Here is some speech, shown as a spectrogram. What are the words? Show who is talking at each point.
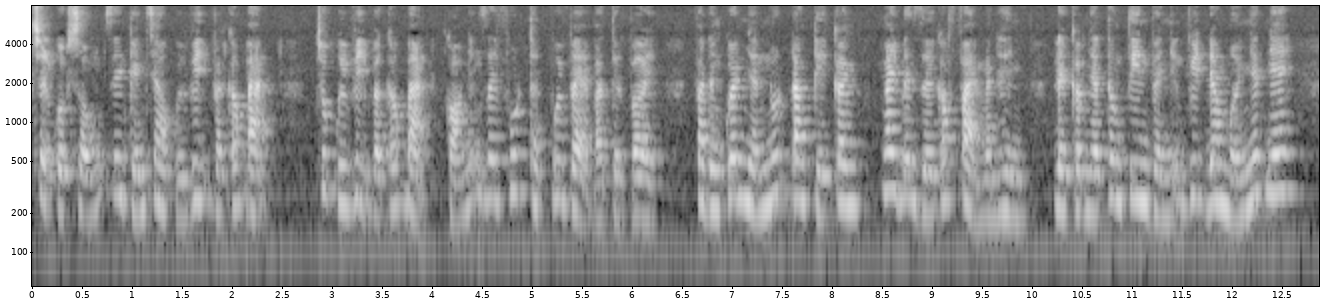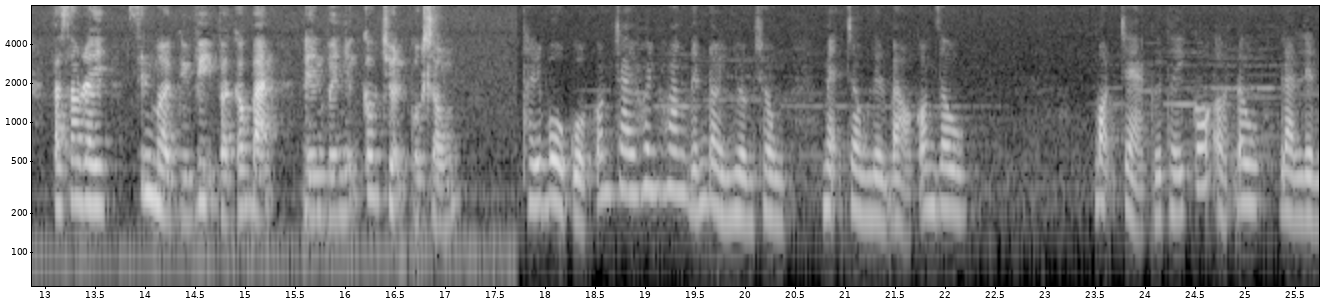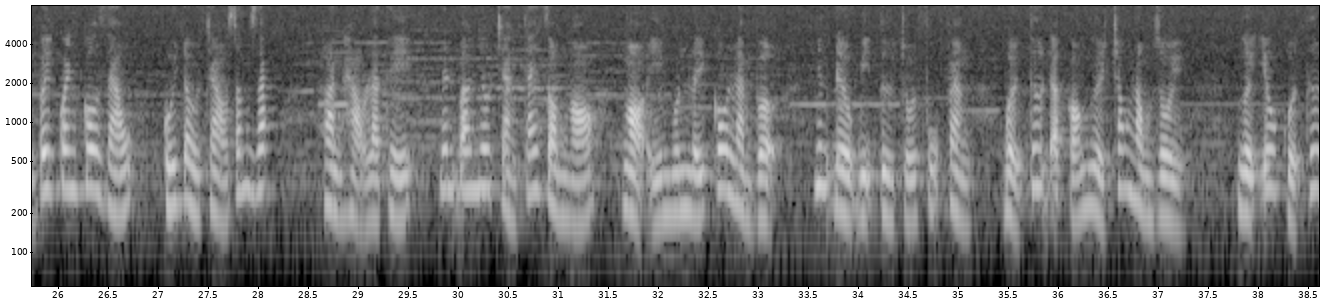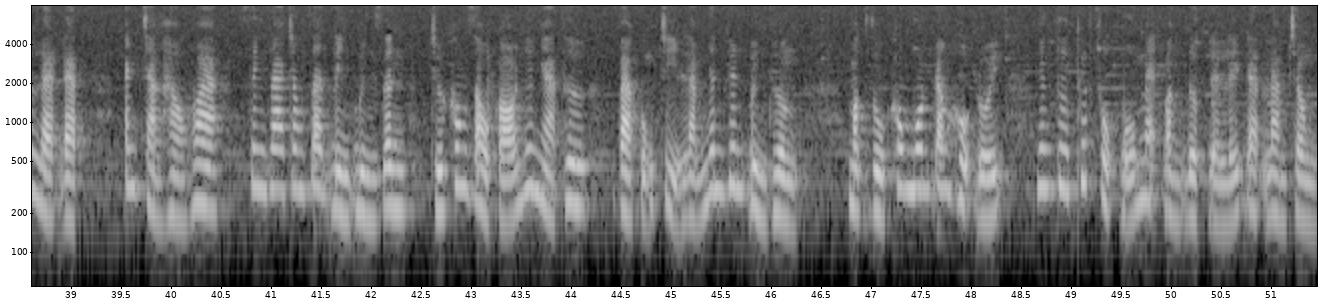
Speaker 1: Chuyện cuộc sống xin kính chào quý vị và các bạn. Chúc quý vị và các bạn có những giây phút thật vui vẻ và tuyệt vời. Và đừng quên nhấn nút đăng ký kênh ngay bên dưới góc phải màn hình để cập nhật thông tin về những video mới nhất nhé. Và sau đây, xin mời quý vị và các bạn đến với những câu chuyện cuộc sống.
Speaker 2: Thấy bồ của con trai huênh hoang đến đòi nhường chồng, mẹ chồng liền bảo con dâu. Bọn trẻ cứ thấy cô ở đâu là liền vây quanh cô giáo, cúi đầu chào răm rắp. Hoàn hảo là thế, nên bao nhiêu chàng trai dòm ngó, ngỏ ý muốn lấy cô làm vợ, nhưng đều bị từ chối phũ phàng bởi Thư đã có người trong lòng rồi. Người yêu của Thư là Đạt, anh chàng hào hoa, sinh ra trong gia đình bình dân chứ không giàu có như nhà Thư và cũng chỉ làm nhân viên bình thường. Mặc dù không môn đăng hộ đối, nhưng Thư thuyết phục bố mẹ bằng được để lấy Đạt làm chồng.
